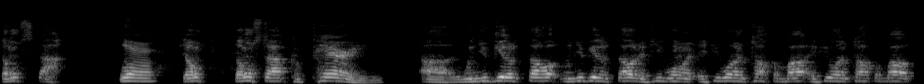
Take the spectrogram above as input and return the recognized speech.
Don't stop. Yeah. Don't don't stop preparing. Uh, when you get a thought, when you get a thought, if you want, if you want to talk about, if you want to talk about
